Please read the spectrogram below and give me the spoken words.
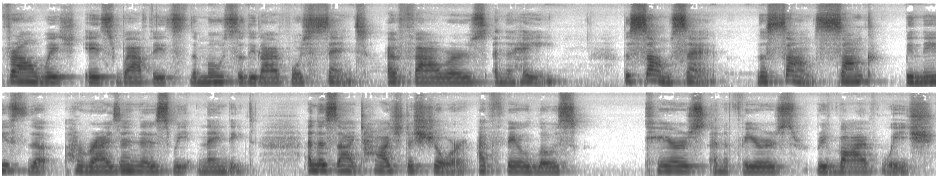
from which it wafted the most delightful scent of flowers and hay. The sun sank. The sun sunk beneath the horizon as we landed, and as I touched the shore, I felt those cares and fears revive which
